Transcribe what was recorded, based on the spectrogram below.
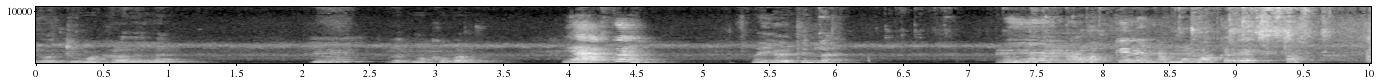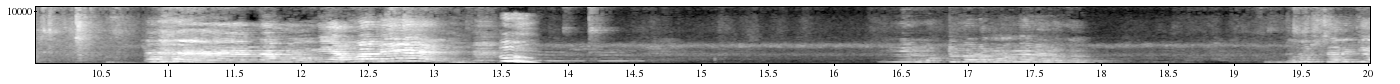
ಇವತ್ತು ಮಕ್ಕಳದಲ್ಲ. ಹ್ಮ್. ಇವತ್ತು ಮಕ್ಕೋಬಾರ್ದು ಯಾಕೆ? ನಾ ಹೇಳ್ತೀನಿಲ್ಲ ಹ್ಞೂ ನಾ ಹೋಗ್ತೀನಿ ನಮ್ಮ ಅವ್ವ ಕರೆಸ್ತ ನಮ್ಮ ಅವ್ವ ಯಾವನೇ ನೀ ಮುಟ್ಟಬೇಡ ಮಮ್ಮ ನನಗೆ. ದೂರ ಸರಿಗ್ಯ?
